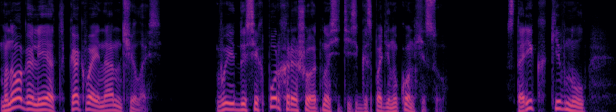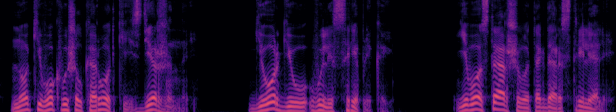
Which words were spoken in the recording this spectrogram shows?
Много лет, как война началась. Вы до сих пор хорошо относитесь к господину Конхису?» Старик кивнул, но кивок вышел короткий, сдержанный. Георгию вылез с репликой. «Его старшего тогда расстреляли».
